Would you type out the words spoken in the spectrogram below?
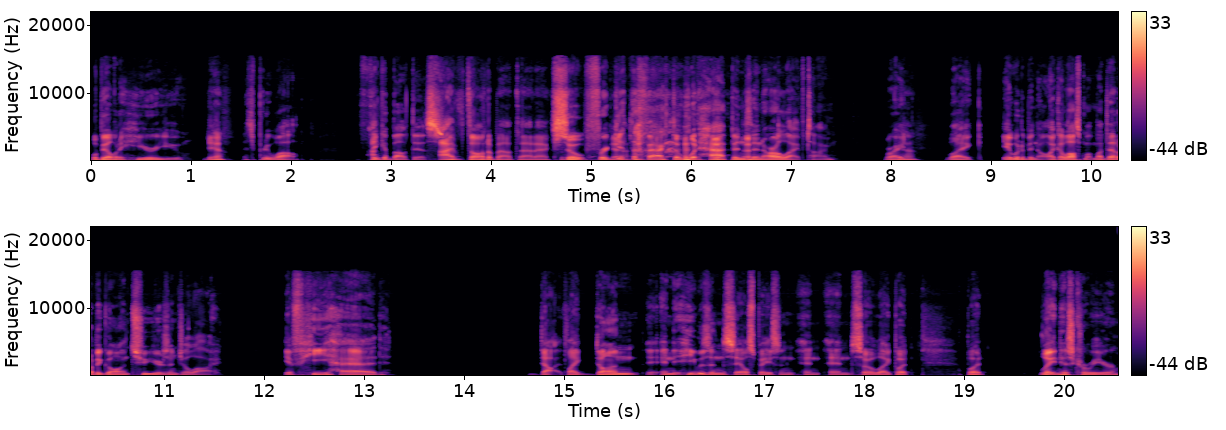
will be able to hear you. Yeah. That's pretty wild. Think about this. I've thought about that actually. So forget Yeah. the fact of what happens in our lifetime, right? Yeah. Like it would have been like I lost my, my dad will be gone two years in July. If he had di- like done and he was in the sales space and and and so like but but late in his career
